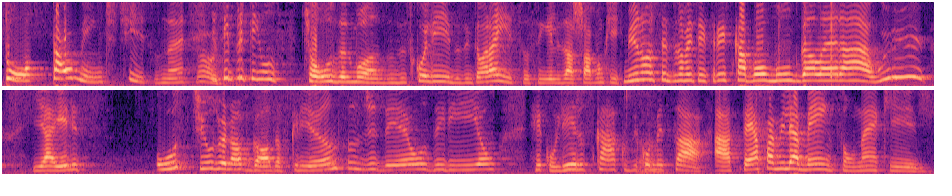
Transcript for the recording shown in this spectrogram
totalmente disso, né? Não, e sempre tem os chosen ones, os escolhidos. Então era isso, assim, eles achavam que 1993 acabou o mundo, galera. Ui! E aí eles os children of God, as crianças de Deus iriam recolher os cacos É. e começar. Até a família Manson, né, que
